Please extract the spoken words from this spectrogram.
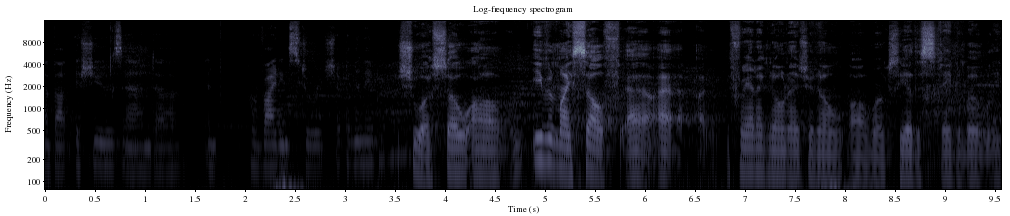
about issues and uh, and providing stewardship in the neighborhood. Sure. So uh, even myself, uh, I, I, Fran Agnone, as you know, uh, works here, the sustainability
